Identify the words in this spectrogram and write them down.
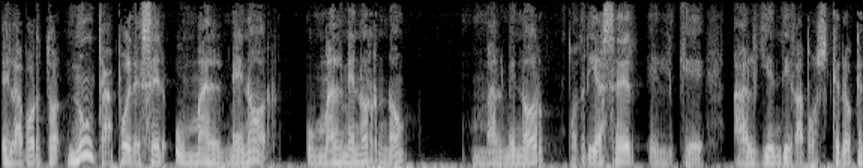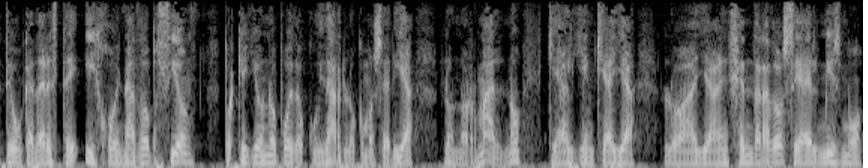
el aborto nunca puede ser un mal menor, un mal menor no, un mal menor podría ser el que alguien diga, pues creo que tengo que dar este hijo en adopción porque yo no puedo cuidarlo, como sería lo normal, ¿no? Que alguien que haya lo haya engendrado sea él mismo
